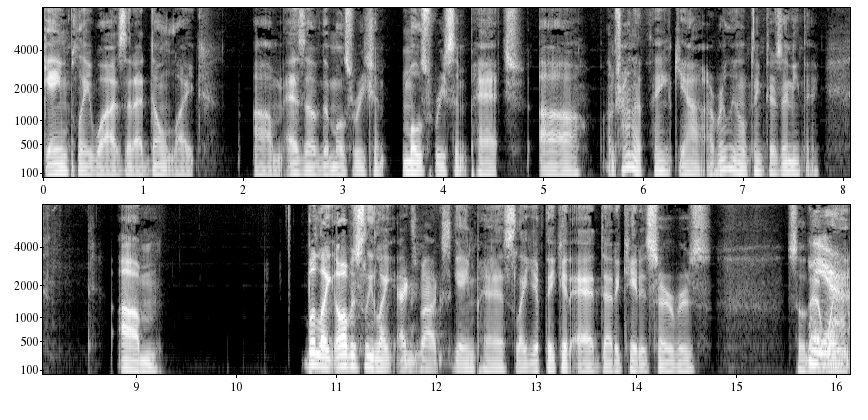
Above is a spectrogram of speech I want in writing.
gameplay wise that I don't like um as of the most recent most recent patch. Uh I'm trying to think. Yeah, I really don't think there's anything. Um but like obviously like Xbox Game Pass like if they could add dedicated servers so that yeah. way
